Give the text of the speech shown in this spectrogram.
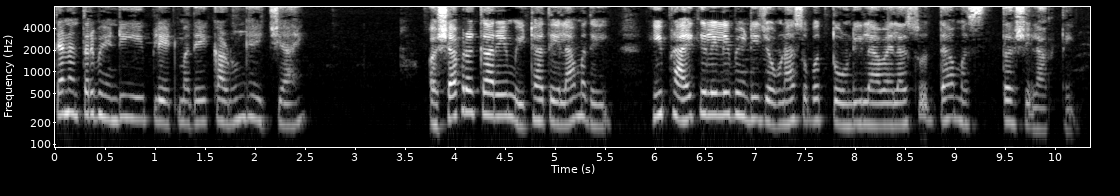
त्यानंतर भेंडी ही प्लेटमध्ये काढून घ्यायची आहे. अशा प्रकारे मिठा तेलामध्ये ही फ्राय केलेली भेंडी जेवणासोबत तोंडी लावायला सुद्धा मस्त अशी लागते.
